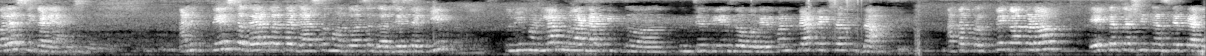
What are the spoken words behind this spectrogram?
बऱ्याच ठिकाणी आहेत. सगळ्याकरता जास्त महत्वाचं गरजेचं आहे की तुम्ही म्हटल्या मुलांना की तुमचे दीज वगैरे पण त्यापेक्षा सुद्धा आता प्रत्येकाकडं एकच अशी कन्सेप्ट आली.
